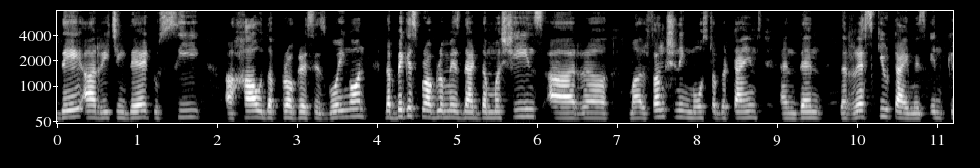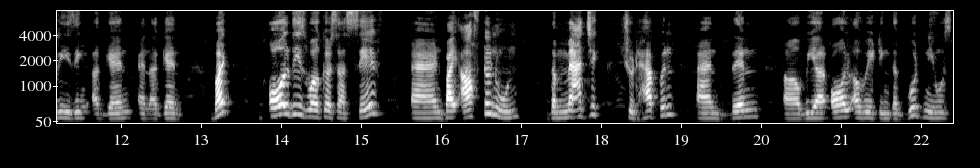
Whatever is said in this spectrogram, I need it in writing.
they are reaching there to see uh, how the progress is going on. The biggest problem is that the machines are uh, malfunctioning most of the times and then the rescue time is increasing again and again. But all these workers are safe and by afternoon the magic should happen and then uh, we are all awaiting the good news.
